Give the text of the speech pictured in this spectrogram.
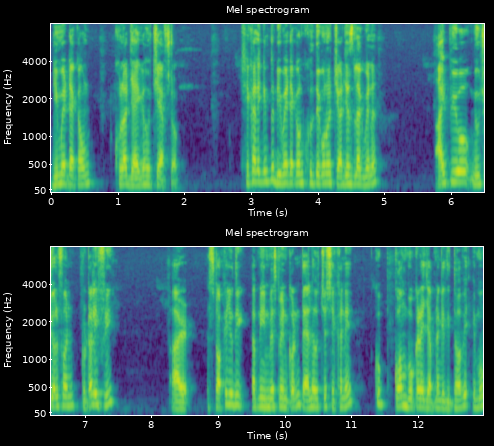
ডিমেট অ্যাকাউন্ট খোলার জায়গা হচ্ছে অ্যাপস্টক সেখানে কিন্তু ডিমেট অ্যাকাউন্ট খুলতে কোনো চার্জেস লাগবে না। IPO mutual fund totally free আর স্টকে যদি আপনি ইনভেস্টমেন্ট করেন, তাহলে হচ্ছে সেখানে খুব কম ব্রোকারেজ আপনাকে দিতে হবে এবং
